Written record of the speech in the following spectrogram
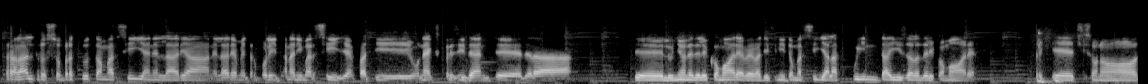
Tra l'altro soprattutto a Marsiglia, nell'area, nell'area metropolitana di Marsiglia, infatti un ex presidente della, dell'Unione delle Comore aveva definito Marsiglia la quinta isola delle Comore perché ci sono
